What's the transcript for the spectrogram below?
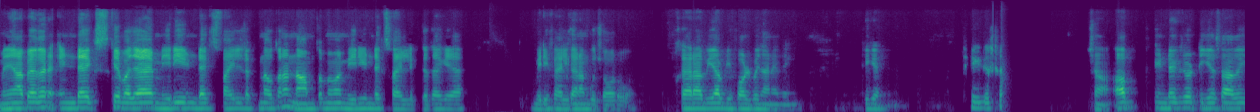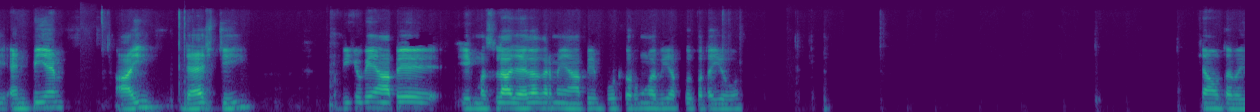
मैं यहाँ पे अगर इंडेक्स के बजाय मेरी इंडेक्स फ़ाइल रखना होता ना नाम तो मैं मेरी इंडेक्स फ़ाइल लिख देता गया मेरी फ़ाइल का नाम कुछ और होगा खैर अभी आप डिफ़ॉल्ट पे जाने देंगे। ठीक है? ठीक है सर अच्छा अब इंडेक्स डॉट टी एस आ गई। N P M I dash G अभी क्योंकि यहाँ पे एक मसला आ जाएगा अगर मैं यहाँ पे इम्पोर्ट करूँगा अभी आपको पता ही होगा। क्या होता है भाई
